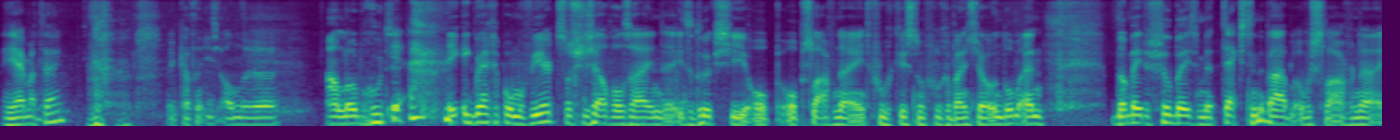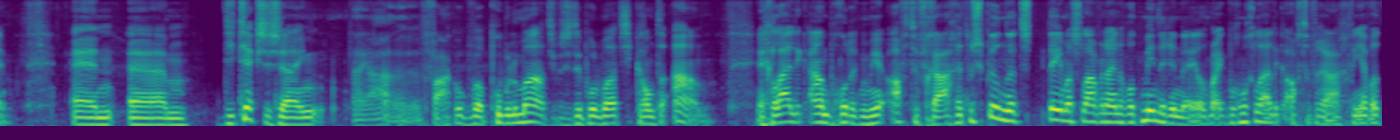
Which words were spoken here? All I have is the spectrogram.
En jij Martijn? ik had een iets andere aanlooproute. Ja. Ik, ik, ben gepromoveerd, zoals je zelf al zei in de introductie, op, op slavernij, het vroege christendom, vroege bij Jodendom. En dan ben je dus veel bezig met tekst in de Bijbel over slavernij. En um, die teksten zijn nou ja, vaak ook wel problematisch. Er zitten problematische kanten aan. En geleidelijk aan begon ik me meer af te vragen. En toen speelde het thema slavernij nog wat minder in Nederland. Maar ik begon geleidelijk af te vragen: van, ja, wat,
